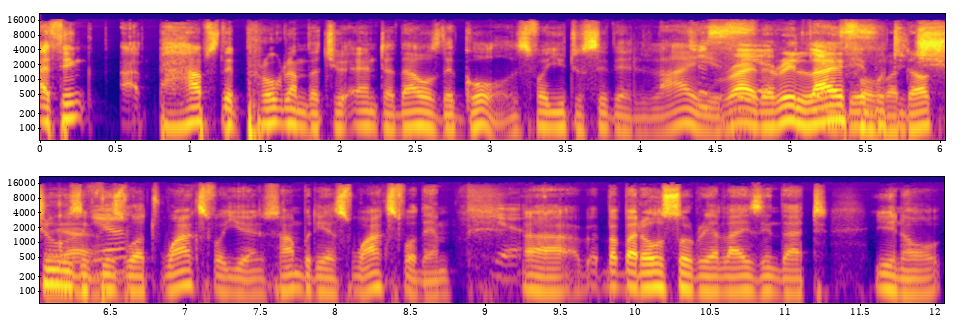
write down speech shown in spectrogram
I think uh, perhaps the program that you entered, that was the goal, is for you to see the life. see right, it. a real Yeah. life Be able to doctor. choose yeah. if this Yeah. what works for you and somebody else works for them. Yeah. Uh, but but also realizing that you know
